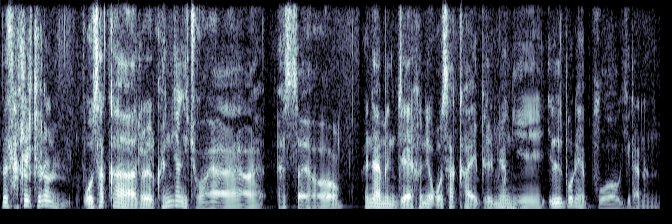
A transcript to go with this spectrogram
근데 사실 저는 오사카를 굉장히 좋아했어요. 왜냐하면 이제 흔히 오사카의 별명이 일본의 부엌이라는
